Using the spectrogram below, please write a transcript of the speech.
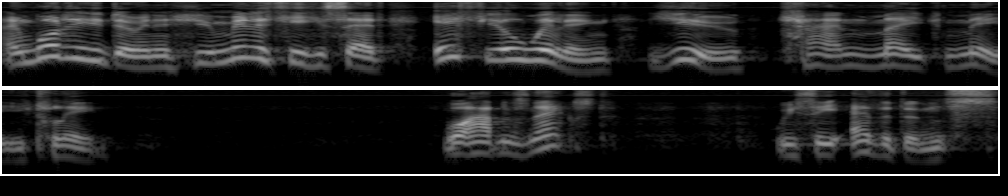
and what did he do? In humility, he said, If you're willing, you can make me clean. What happens next? We see evidence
